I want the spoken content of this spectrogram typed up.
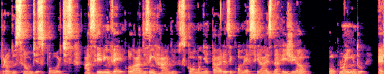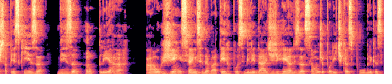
produção de spots a serem veiculados em rádios comunitárias e comerciais da região. Concluindo, esta pesquisa visa ampliar a urgência em se debater possibilidades de realização de políticas públicas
